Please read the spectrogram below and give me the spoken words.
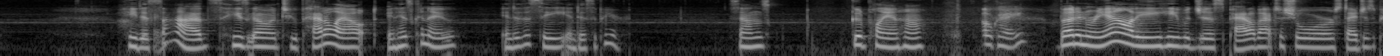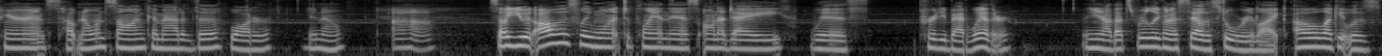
He decides he's going to paddle out in his canoe into the sea and disappear. Sounds good plan, huh? Okay. But in reality, he would just paddle back to shore, stage his appearance, hope no one saw him come out of the water, you know. Uh huh. So you would obviously want to plan this on a day with pretty bad weather. You know, that's really going to sell the story. Like, oh, like it was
